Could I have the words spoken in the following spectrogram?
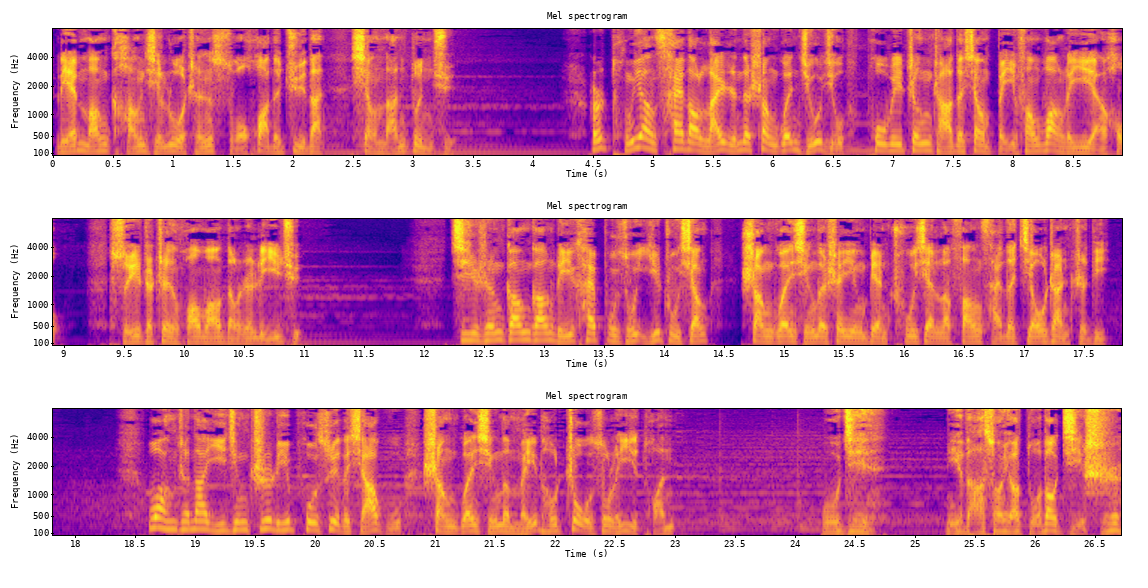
连忙扛起洛尘所化的巨蛋向南遁去。而同样猜到来人的上官九九颇为挣扎地向北方望了一眼后，随着镇荒王等人离去。几人刚刚离开不足一炷香，上官行的身影便出现了方才的交战之地。望着那已经支离破碎的峡谷，上官行的眉头皱作了一团。无尽，你打算要躲到几时？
